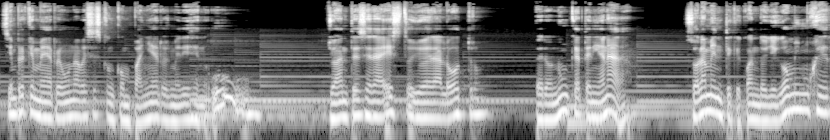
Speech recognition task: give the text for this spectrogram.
Siempre que me reúno a veces con compañeros me dicen, uh, yo antes era esto, yo era lo otro, pero nunca tenía nada. Solamente que cuando llegó mi mujer,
